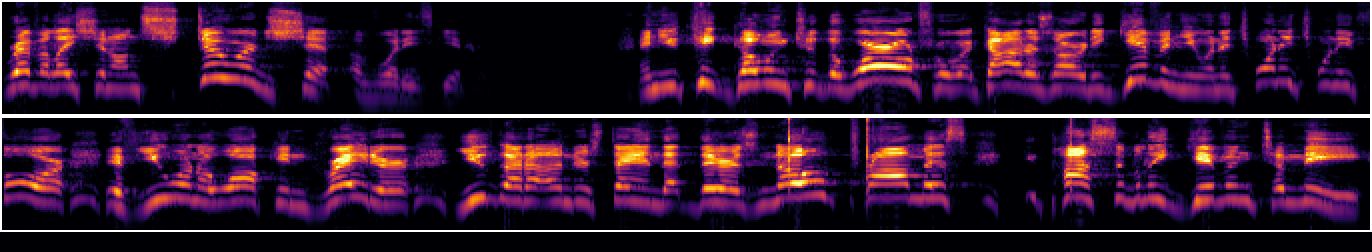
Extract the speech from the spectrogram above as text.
revelation on stewardship of what he's given you. And you keep going to the world for what God has already given you. And in 2024, if you want to walk in greater, you've got to understand that there is no promise possibly given to me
